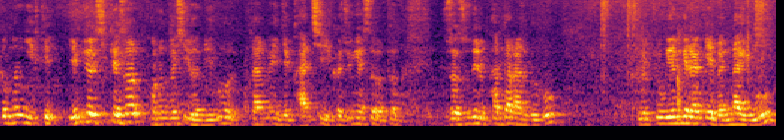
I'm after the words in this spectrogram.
끄멍이 이렇게 연결시켜서 보는 것이 의미고, 그 다음에 이제 가치, 그 중에서 어떤 우선순위를 판단하는 거고, 그걸 쭉 연결한 게 맥락이고,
